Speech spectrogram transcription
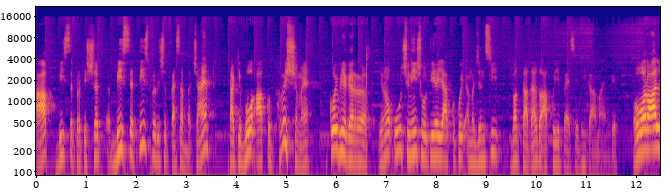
आप 20 से प्रतिशत 20 से 30 प्रतिशत पैसा बचाएँ, ताकि वो आपको भविष्य में कोई भी अगर यू नो ऊंच नीच होती है या आपको कोई इमरजेंसी वक्त आता है तो आपको ये पैसे भी काम आएँगे। ओवरऑल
